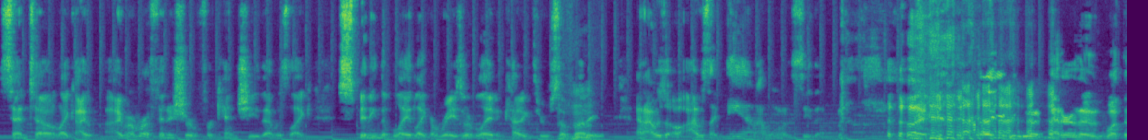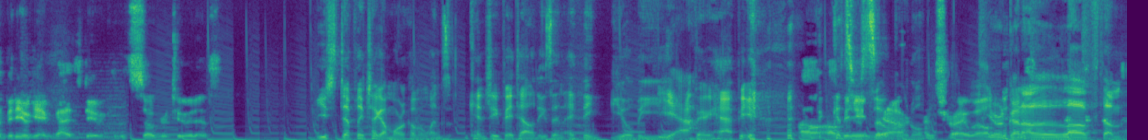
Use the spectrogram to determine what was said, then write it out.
Sento. Like I I remember a finisher for Kenshi that was like spinning the blade like a razor blade and cutting through mm-hmm. somebody. And I was oh, I was like, man, I want to see that. like, I think you can do it better than what the video game guys do because it's so gratuitous. You should definitely check out Mortal Kombat 1's Kenshi fatalities, and I think you'll be Yeah. very happy. I'll, I'll Because be they're so yeah, brutal. I'm sure I will. You're gonna love them.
